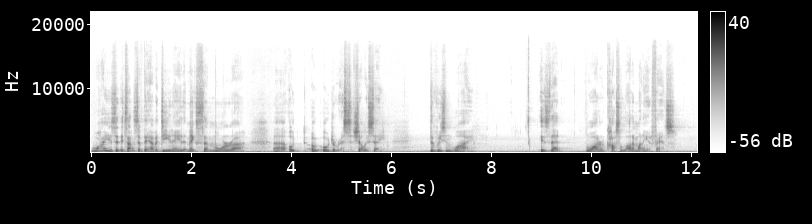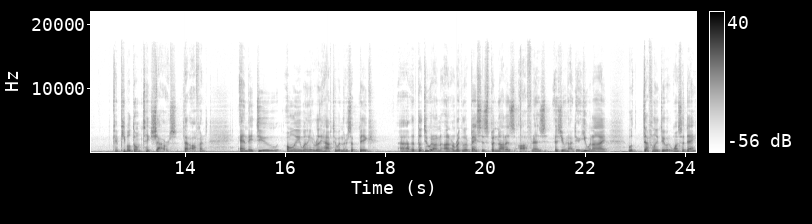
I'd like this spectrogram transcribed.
Why is it? It's not as if they have a DNA that makes them more uh, uh, od- odorous, shall we say. The reason why is that water costs a lot of money in France. Okay, people don't take showers that often, and they do only when they really have to. When there's a big, uh, they'll do it on, on a regular basis, but not as often as, as you and I do. You and I will definitely do it once a day.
